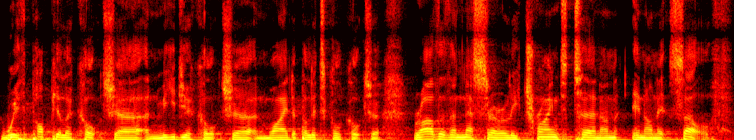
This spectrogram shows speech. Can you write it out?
with popular culture and media culture and wider political culture, rather than necessarily trying to turn on, in on itself,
